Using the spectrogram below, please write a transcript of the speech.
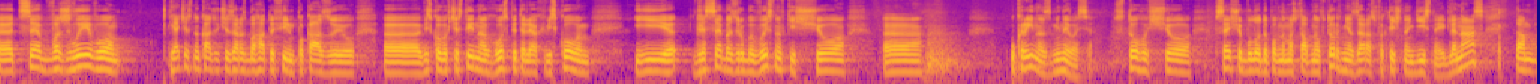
е, це важливо. Я, чесно кажучи, зараз багато фільм показую е, в військових частинах, госпіталях, військовим. І для себе зробив висновки, що е, Україна змінилася з того, що все, що було до повномасштабного вторгнення, зараз фактично дійсне. І для нас там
